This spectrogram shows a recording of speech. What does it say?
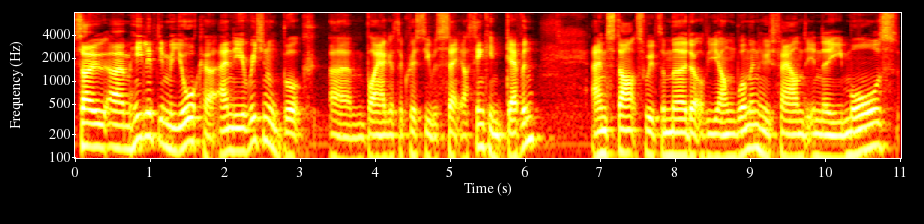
So um, he lived in Mallorca, and the original book um, by Agatha Christie was set, I think, in Devon and starts with the murder of a young woman who's found in the moors,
